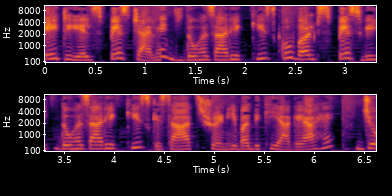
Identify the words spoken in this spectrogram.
एटीएल स्पेस चैलेंज 2021 को वर्ल्ड स्पेस वीक 2021 के साथ श्रेणीबद्ध किया गया है, जो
